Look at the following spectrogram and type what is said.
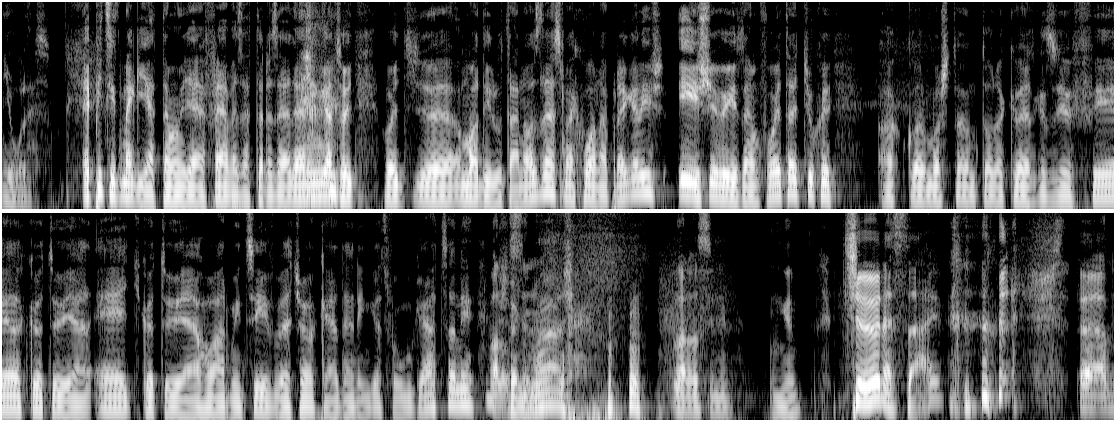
Jó lesz. Egy picit megijedtem, hogy el- felvezetted az Elden Ringet, hogy, hogy ma délután az lesz, meg holnap reggel is, és jövő héten folytatjuk, hogy akkor mostantól a következő fél, kötőjel egy, kötőjel 30 évben csak Elden Ringet fogunk játszani. Valószínű. Semmi más. Valószínű. Igen. Cső, ne szállj! um,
